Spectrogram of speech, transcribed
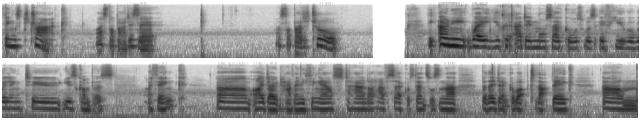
things to track well, that's not bad is it that's not bad at all The only way you could add in more circles was if you were willing to use a compass, I think. Um, I don't have anything else to hand. I have circle stencils and that, but they don't go up to that big. Um,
